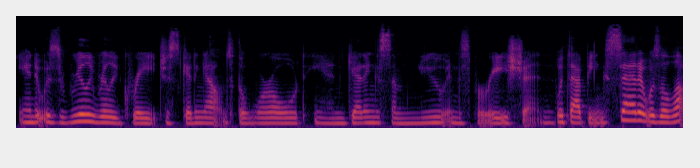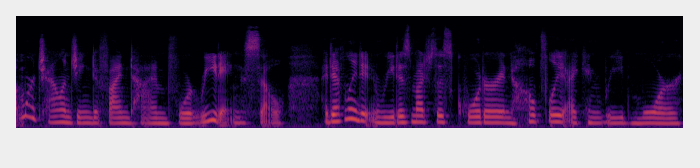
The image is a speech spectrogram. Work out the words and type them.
and it was really, really great just getting out into the world and getting some new inspiration. With that being said, it was a lot more challenging to find time for reading, so I definitely didn't read as much this quarter, and hopefully, I can read more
